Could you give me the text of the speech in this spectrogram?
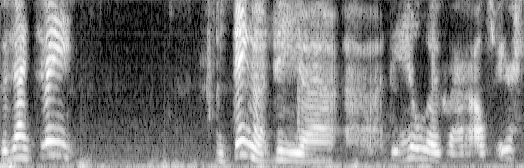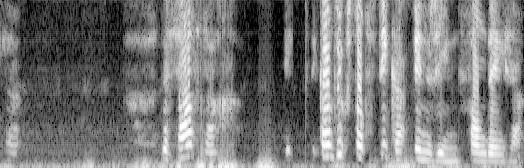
er zijn twee dingen die, uh, die heel leuk waren. Als eerste, de zaterdag. Ik, ik kan natuurlijk statistieken inzien van deze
